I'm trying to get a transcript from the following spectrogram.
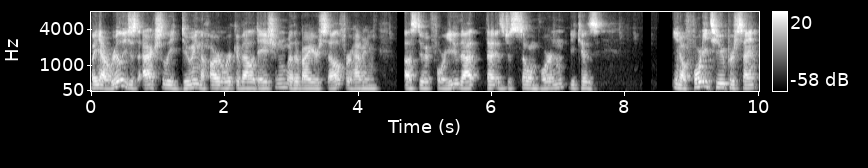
but yeah, really just actually doing the hard work of validation, whether by yourself or having us do it for you, that that is just so important because you know, 42%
